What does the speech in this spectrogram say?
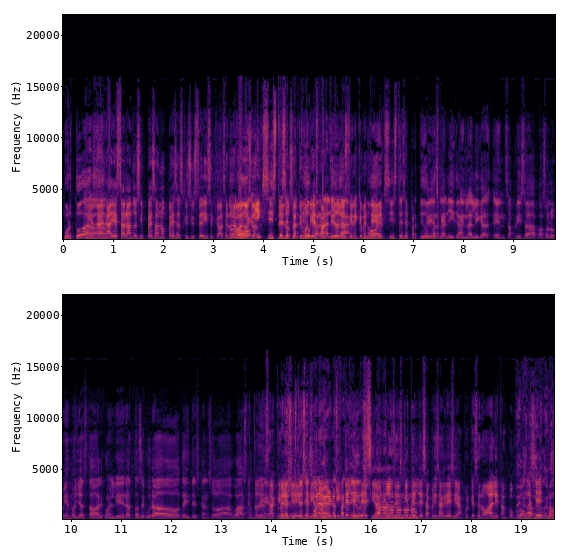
por todas. Nadie- Nadie está hablando de si pesa o no pesa. Es que si usted dice que va a ser No, una evaluación existe de ese los últimos partido 10 para la partidos, liga. los tiene que meter. No existe ese partido Sí, es para que la liga. En la liga, en Saprissa pasó lo mismo, ya estaba con el liderato asegurado, de, descansó a Waston, por Entonces, saque Pero si usted se pone a ver los partidos. Grecia, No, no, no, entonces, no, no, quite no. el de Saprissa Grecia, porque ese no vale tampoco. Póngase, no,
